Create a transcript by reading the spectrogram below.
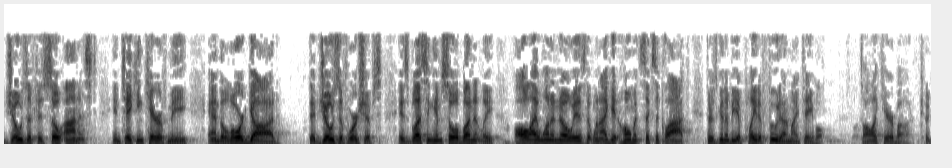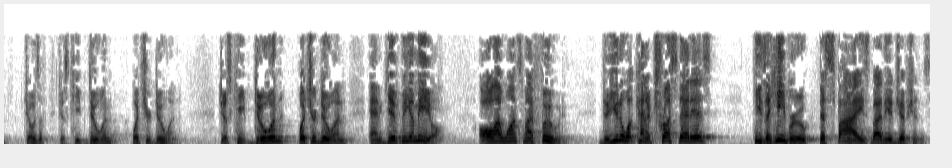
Joseph is so honest in taking care of me and the Lord God that Joseph worships is blessing him so abundantly. All I want to know is that when I get home at six o'clock, there's going to be a plate of food on my table. That's all I care about. Joseph, just keep doing what you're doing. Just keep doing what you're doing and give me a meal. All I want's my food. Do you know what kind of trust that is? He's a Hebrew despised by the Egyptians.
